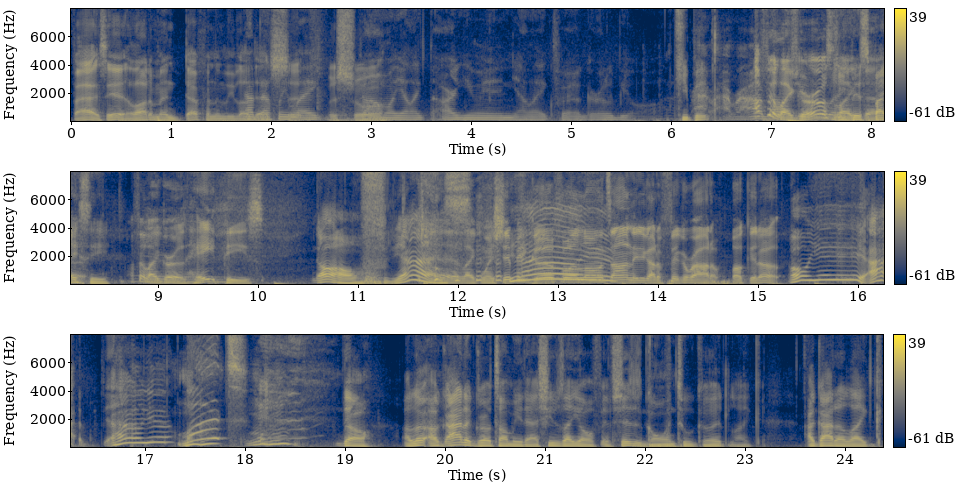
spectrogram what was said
Facts. Yeah, a lot of men definitely love Y'all that definitely shit like for sure. drama. Y'all like the arguing. Y'all like for a girl to be all. keep it. I feel like girls Keep like it that. spicy. I feel like girls hate peace. Oh f- Yeah, yes. like when shit be good for a long Yes. time, they gotta figure out how to fuck it up. Oh yeah, yeah, yeah. I hell yeah. Mm-hmm. What? Mm-hmm. Yo, I, le- I had a girl tell me that she was like, "Yo, if, if shit is going too good, like, I gotta like,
